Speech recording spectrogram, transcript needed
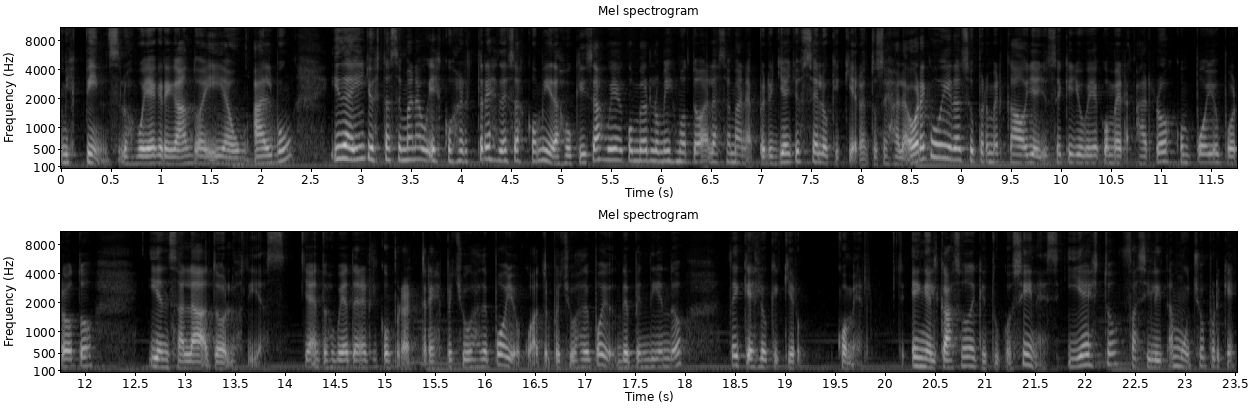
mis pins, los voy agregando ahí a un álbum y de ahí yo esta semana voy a escoger tres de esas comidas o quizás voy a comer lo mismo toda la semana, pero ya yo sé lo que quiero. Entonces a la hora que voy a ir al supermercado ya yo sé que yo voy a comer arroz con pollo, poroto y ensalada todos los días. Ya entonces voy a tener que comprar tres pechugas de pollo, cuatro pechugas de pollo, dependiendo de qué es lo que quiero comer en el caso de que tú cocines. Y esto facilita mucho porque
